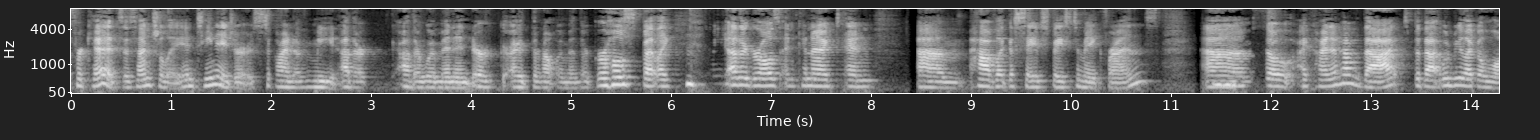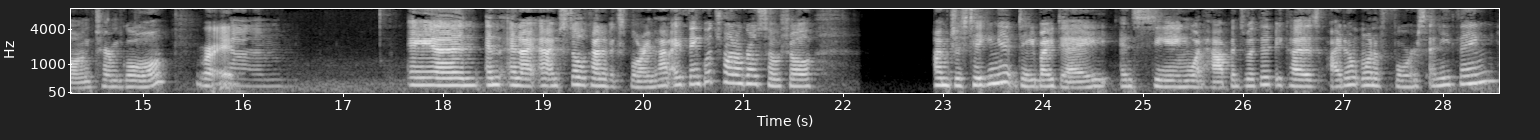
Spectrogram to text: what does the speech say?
for kids essentially and teenagers to kind of meet other other women and or they're not women they're girls but like other girls and connect and um, have like a safe space to make friends um, mm-hmm. so i kind of have that but that would be like a long-term goal right um, and and and I, i'm still kind of exploring that i think with toronto girls social i'm just taking it day by day and seeing what happens with it because i don't want to force anything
